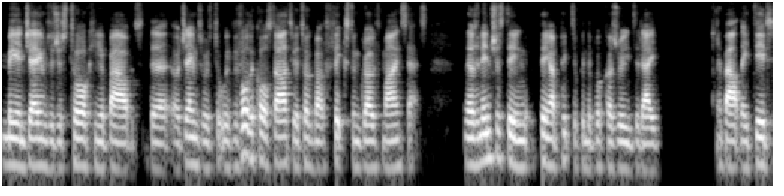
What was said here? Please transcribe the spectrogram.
me and James were just talking about the, or James was talking before the call started. We were talking about fixed and growth mindsets. And there was an interesting thing I picked up in the book I was reading today about they did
